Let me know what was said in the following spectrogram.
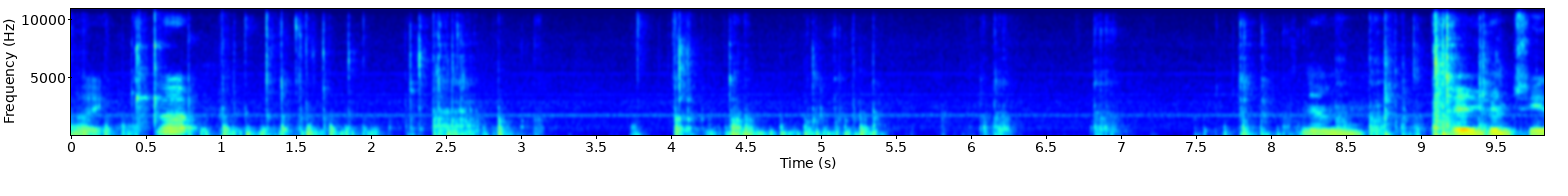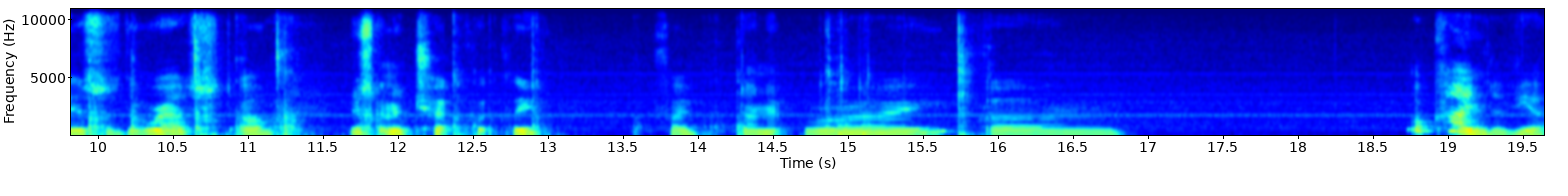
Like that. And as you can see, this is the rest. I'm just going to check quickly if I've done it right. Um, oh, kind of, yeah.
